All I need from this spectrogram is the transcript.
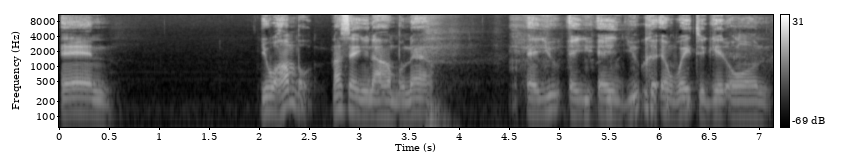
and you were humbled. Not saying you're not humble now. And you and you, and you couldn't wait to get on.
